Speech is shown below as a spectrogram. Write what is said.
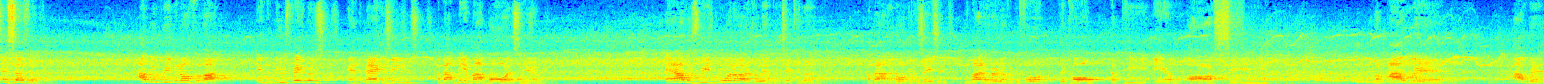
ask you something. I've been reading an awful lot in the newspapers and the magazines about me and my boys here. And I was reading one article in particular about an organization, you might have heard of it before, they're called the PMRC. Well, I read, I read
